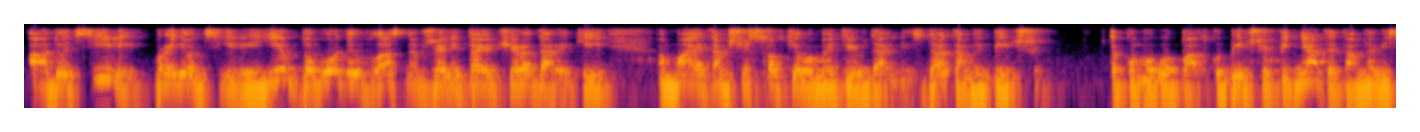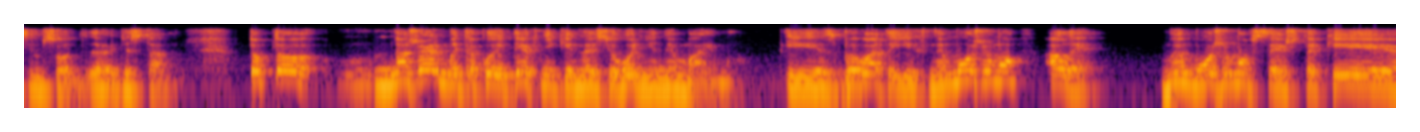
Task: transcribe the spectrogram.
А до цілі, в район цілі, її доводив власне вже літаючий радар, який має там 600 кілометрів дальність, да, там і більше в такому випадку більше підняти там на 800 е, дістане. Тобто, на жаль, ми такої техніки на сьогодні не маємо і збивати їх не можемо, але ми можемо все ж таки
